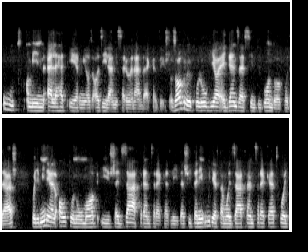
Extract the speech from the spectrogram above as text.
út, amin el lehet érni az, az élelmiszer önrendelkezést. Az agroökológia egy rendszer szintű gondolkodás, hogy minél autonómabb és egy zárt rendszereket létesíteni. Úgy értem, hogy zárt rendszereket, hogy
